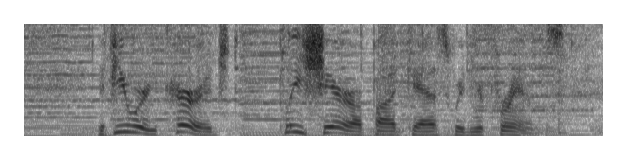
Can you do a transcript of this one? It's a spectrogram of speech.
If you were encouraged, please share our podcast with your friends.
